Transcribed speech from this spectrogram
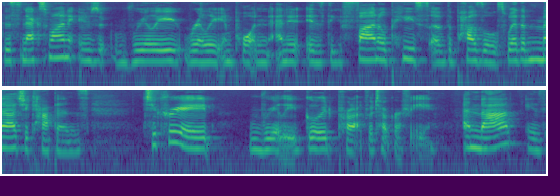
this next one is really, really important and it is the final piece of the puzzles where the magic happens to create really good product photography and that is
